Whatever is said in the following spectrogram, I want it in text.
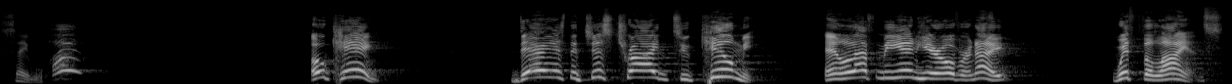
Say, what? Oh, king, Darius that just tried to kill me and left me in here overnight with the lions.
